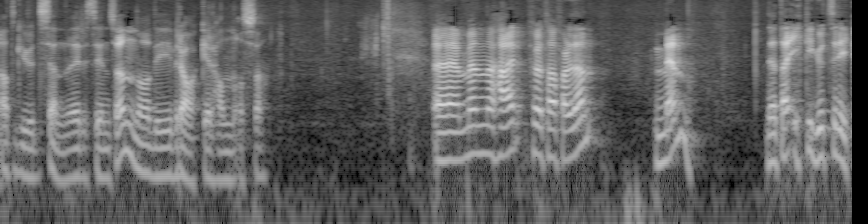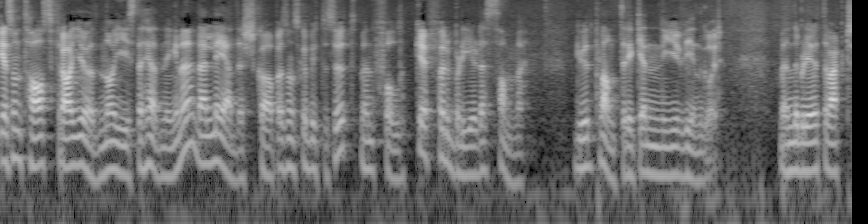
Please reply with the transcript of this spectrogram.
At Gud sender sin sønn, og de vraker han også. Eh, Men her, for å ta ferdig den Men dette er ikke Guds rike som tas fra jødene og gis til hedningene. Det er lederskapet som skal byttes ut, men folket forblir det samme. Gud planter ikke en ny vingård. Men det blir etter hvert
